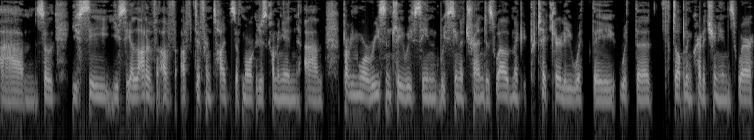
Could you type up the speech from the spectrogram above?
Um, so you see you see a lot of, of, of different types of mortgages coming in. Um, probably more recently, we've seen we've seen a trend as well, maybe particularly with the with the, the Dublin credit unions, where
